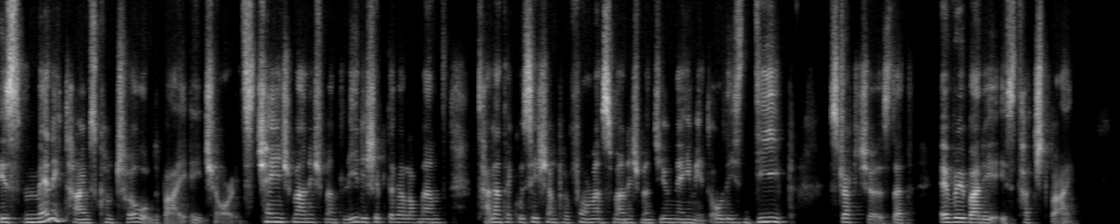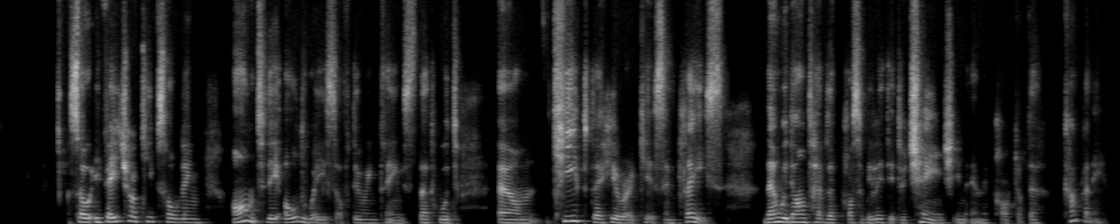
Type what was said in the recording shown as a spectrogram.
is many times controlled by HR. It's change management, leadership development, talent acquisition, performance management, you name it, all these deep structures that everybody is touched by. So if HR keeps holding on to the old ways of doing things that would um, keep the hierarchies in place, then we don't have the possibility to change in any part of the company.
